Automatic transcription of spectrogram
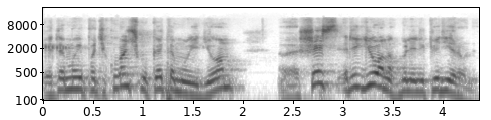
Это мы потихонечку к этому идем. Шесть регионов были ликвидированы.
